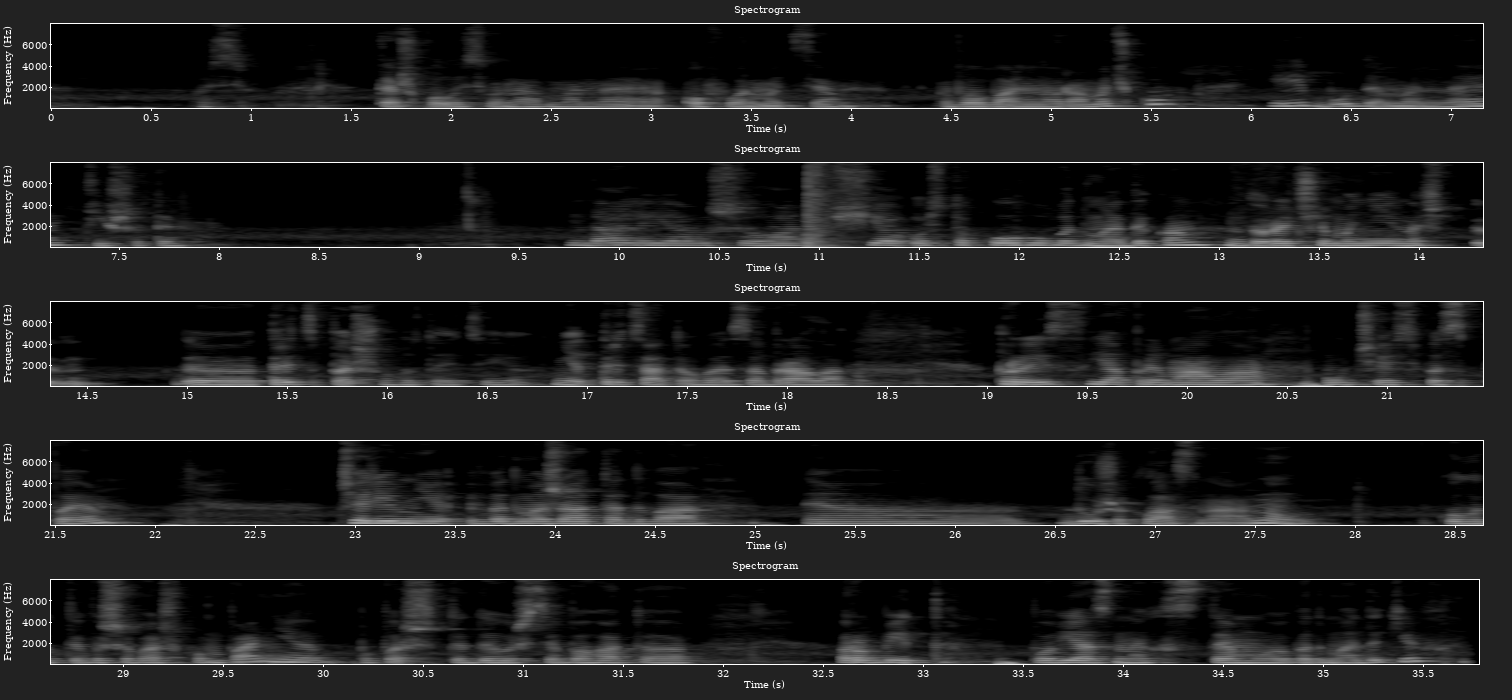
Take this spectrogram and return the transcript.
Ось. Теж колись вона в мене оформиться в овальну рамочку і буде мене тішити. Далі я вишила ще ось такого ведмедика. До речі, мені на е, 31-го, здається, я. Ні, 30-го я забрала приз. Я приймала участь в СП. Чарівні ведмежата 2. Е, Дуже класна. Ну, коли ти вишиваєш в компанії, по-перше, ти дивишся багато робіт, пов'язаних з темою ведмедиків.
